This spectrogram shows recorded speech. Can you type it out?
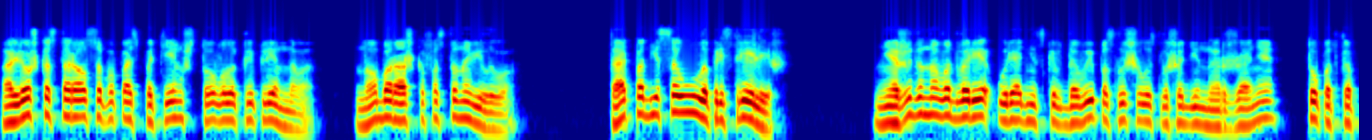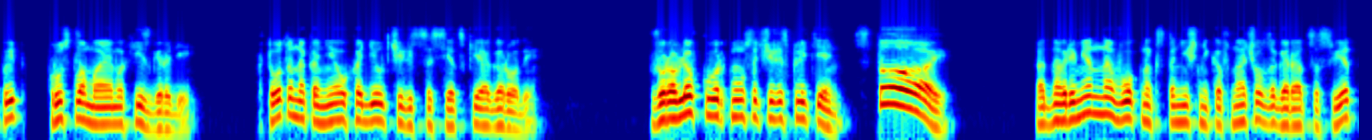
Алешка старался попасть по тем, что волокли пленного, но Барашков остановил его. — Так под Исаула пристрелишь! Неожиданно во дворе урядницкой вдовы послышалось лошадиное ржание, топот копыт, хруст ломаемых изгородей. кто-то на коне уходил через соседские огороды. Журавлев кувыркнулся через плетень. «Стой!» Одновременно в окнах станичников начал загораться свет,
